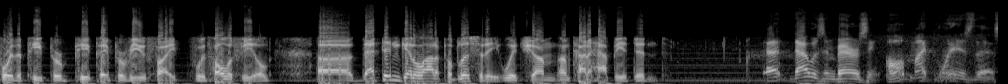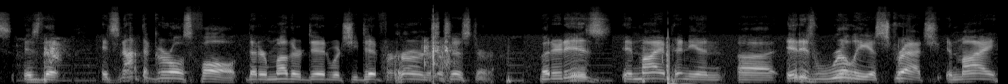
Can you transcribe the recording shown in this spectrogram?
for the pay per view fight with Holyfield. Uh, that didn't get a lot of publicity, which um, I'm kind of happy it didn't that that was embarrassing. All my point is this: is that it's not the girl's fault that her mother did what she did for her and her sister, but it is, in my opinion, uh, it is really a stretch, in my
